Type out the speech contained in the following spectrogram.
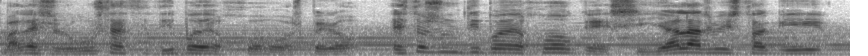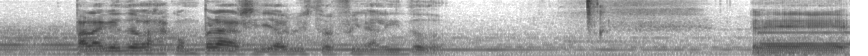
¿Vale? Si os gusta este tipo de juegos. Pero esto es un tipo de juego que si ya lo has visto aquí, ¿para qué te vas a comprar si ya has visto el final y todo? Eh,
